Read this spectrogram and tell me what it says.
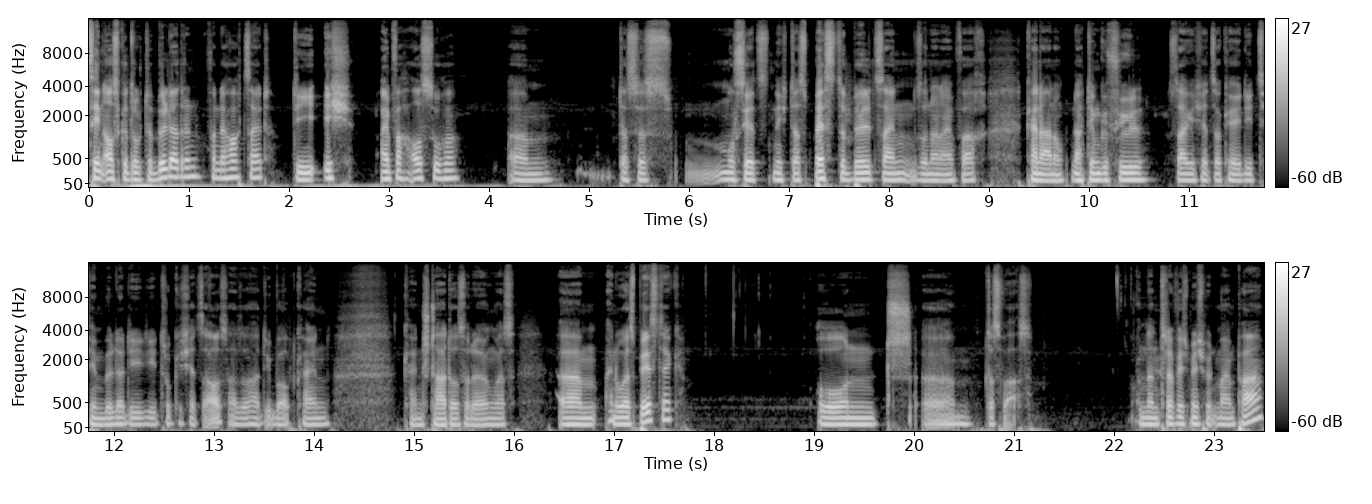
zehn ausgedruckte Bilder drin von der Hochzeit, die ich einfach aussuche. Ähm, Das ist, muss jetzt nicht das beste Bild sein, sondern einfach, keine Ahnung, nach dem Gefühl sage ich jetzt, okay, die zehn Bilder, die, die drucke ich jetzt aus, also hat überhaupt keinen keinen Status oder irgendwas. Ähm, ein USB-Stick und ähm, das war's. Und dann treffe ich mich mit meinem Paar,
